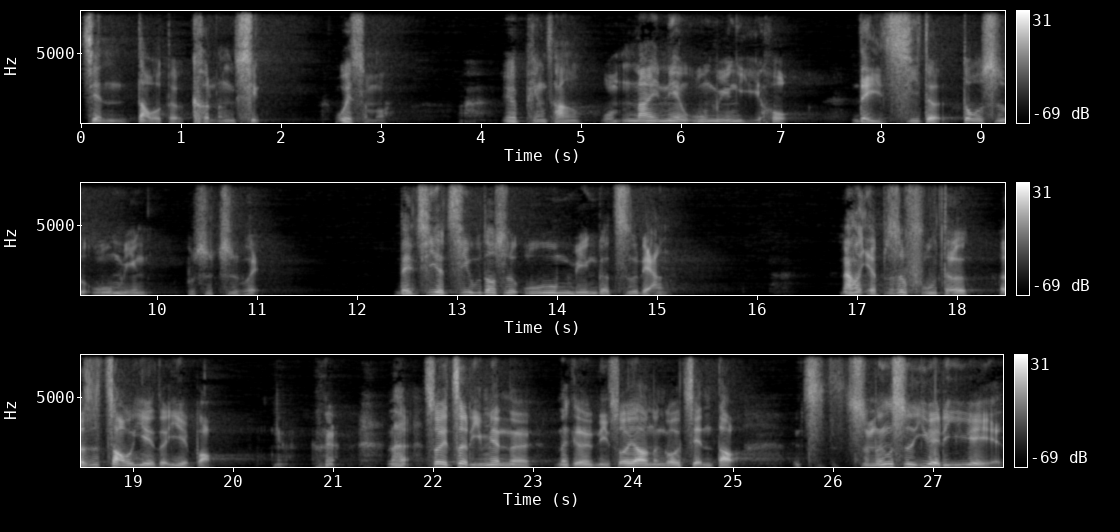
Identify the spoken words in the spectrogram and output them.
见到的可能性。为什么？啊，因为平常我们那一念无名以后累积的都是无名，不是智慧。累积的几乎都是无名的资粮。然后也不是福德，而是造业的业报。那所以这里面呢，那个你说要能够见到，只只能是越离越远，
